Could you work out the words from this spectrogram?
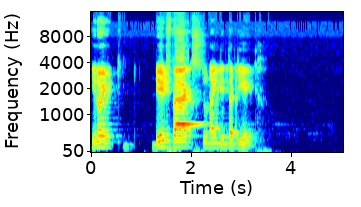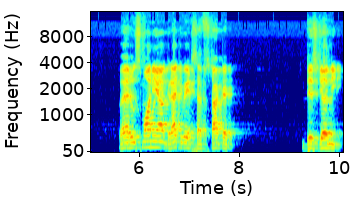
You know, it dates back to 1938, where Usmania graduates have started this journey.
